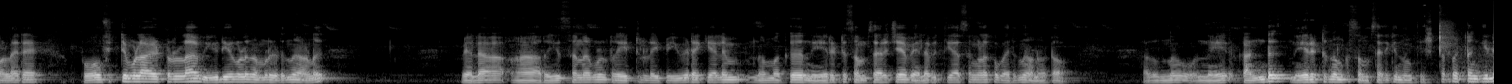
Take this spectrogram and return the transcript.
വളരെ പ്രോഫിറ്റബിൾ ആയിട്ടുള്ള വീഡിയോകൾ നമ്മൾ ഇടുന്നതാണ്. വില റീസണബിൾ റേറ്റുള്ള ഇപ്പോൾ ഈ വീടൊക്കെയാലും നമുക്ക് നേരിട്ട് സംസാരിച്ച വില വ്യത്യാസങ്ങളൊക്കെ വരുന്നതാണ് കേട്ടോ. അതൊന്ന് നേ കണ്ട് നേരിട്ട് നമുക്ക് സംസാരിക്കാം. നമുക്ക് ഇഷ്ടപ്പെട്ടെങ്കിൽ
